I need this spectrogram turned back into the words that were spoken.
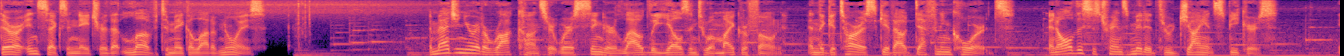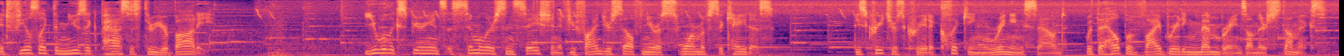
There are insects in nature that love to make a lot of noise. Imagine you're at a rock concert where a singer loudly yells into a microphone and the guitarists give out deafening chords, and all this is transmitted through giant speakers. It feels like the music passes through your body. You will experience a similar sensation if you find yourself near a swarm of cicadas. These creatures create a clicking, ringing sound with the help of vibrating membranes on their stomachs.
